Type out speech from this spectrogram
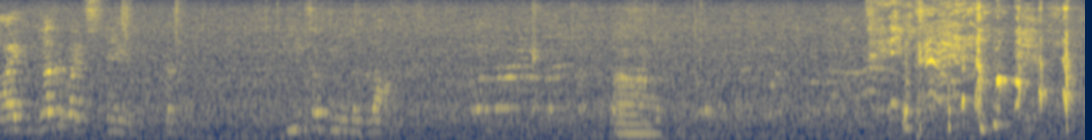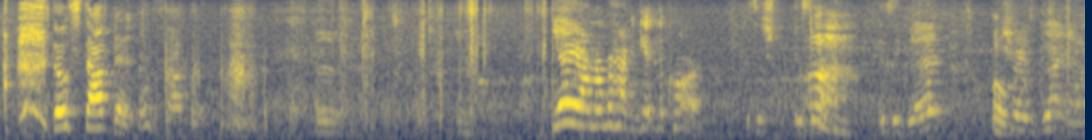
Like, doesn't like stand. That's- You need something in the block. Um. Don't stop it. Don't stop it. Yay! I remember how to get in the car. Is it is it is it good? Make Oh. sure it's good now.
